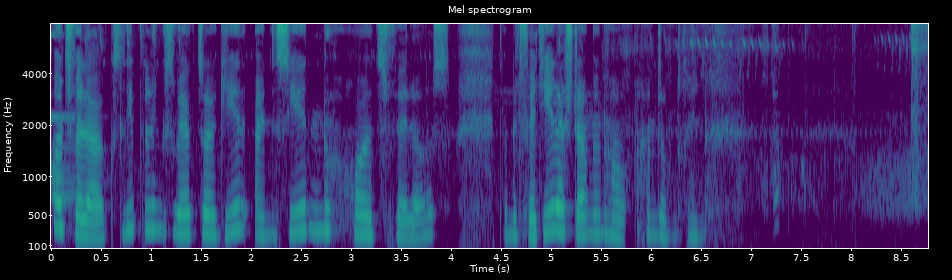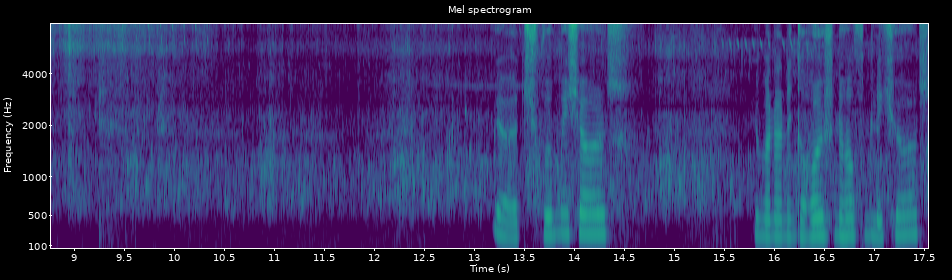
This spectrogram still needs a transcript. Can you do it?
Holzfälleraxt. Lieblingswerkzeug eines jeden Holzfällers. Damit fällt jeder Stamm in Handumdrehen. Ja, jetzt schwimme ich halt. Wie man an den Geräuschen hoffentlich hört.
